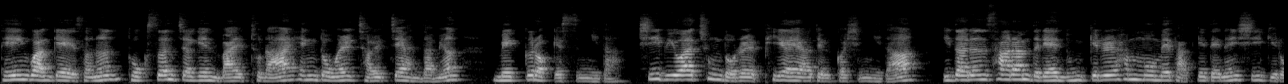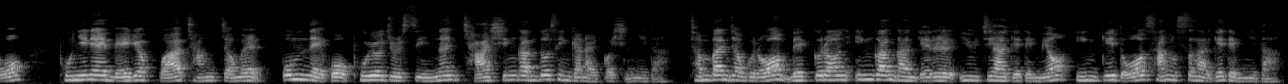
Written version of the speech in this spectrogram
대인관계에서는 독선적인 말투나 행동을 절제한다면 매끄럽겠습니다. 시비와 충돌을 피해야 될 것입니다. 이달은 사람들의 눈길을 한 몸에 받게 되는 시기로 본인의 매력과 장점을 뽐내고 보여줄 수 있는 자신감도 생겨날 것입니다. 전반적으로 매끄러운 인간관계를 유지하게 되며 인기도 상승하게 됩니다.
